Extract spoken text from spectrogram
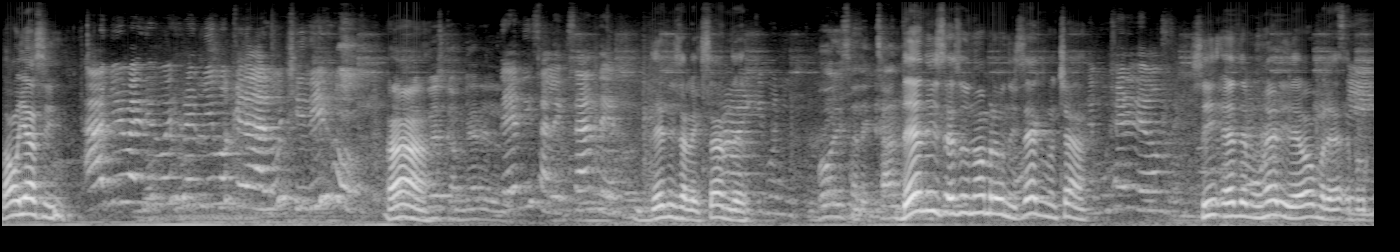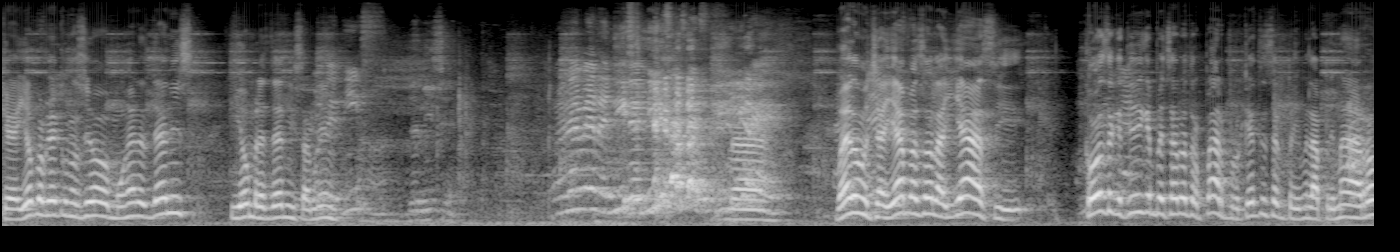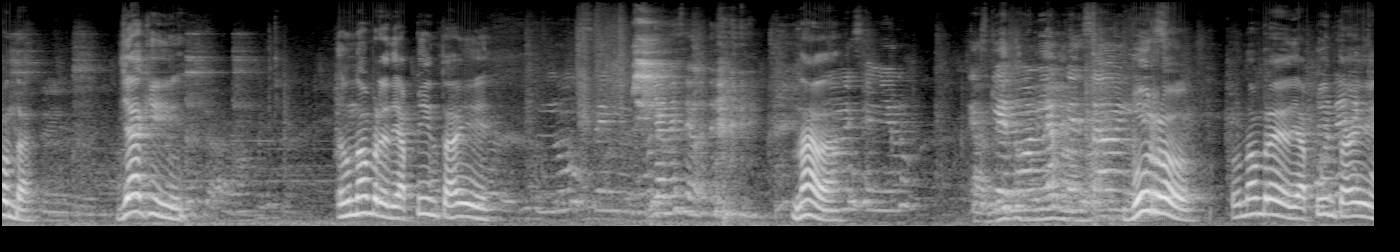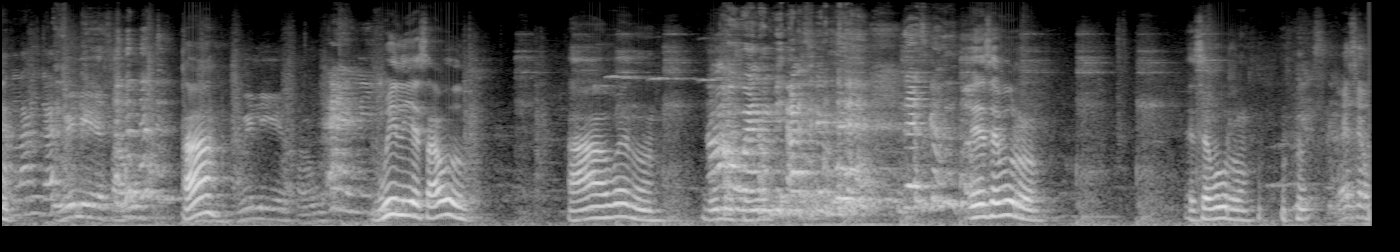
Vamos, Yasi. Ah, yo iba a decir a el mismo que la Luchi dijo. Ah, Puedes cambiar el. Dennis Alexander. Dennis Alexander. Boris Alexander. Dennis es un nombre unisex, muchachos. De mujer y de hombre. Sí, es de mujer y de hombre. Porque yo porque he conocido mujeres Dennis y hombres Dennis también. Denise. Delicia. Una Berenice. Ah. Bueno, muchachos, ya pasó la Yasi. Cosa que tiene que empezar otro par, porque esta es el prim- la primera ronda. Jackie. Un nombre de apinta ahí. No sé, ya me sé otra. Nada. No me sé ni uno. Es que no había pensado en Burro. Un nombre de apinta ahí. Willy Esaú. Ah, Willy Esaú. Willy Esaú. Ah, bueno. Willy Ah, bueno, mira. Ese burro. Ese burro.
